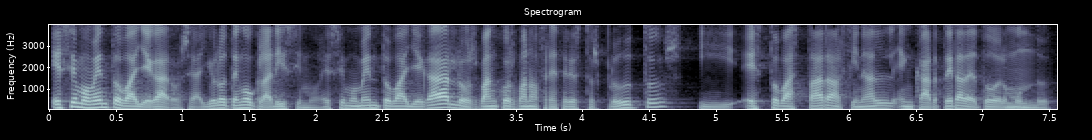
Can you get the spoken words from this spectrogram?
Ese momento va a llegar, o sea, yo lo tengo clarísimo. Ese momento va a llegar, los bancos van a ofrecer estos productos y esto va a estar al final en cartera de todo el mundo.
